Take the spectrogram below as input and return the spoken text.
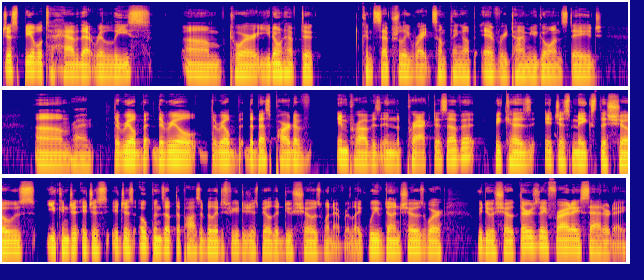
just be able to have that release um to where you don't have to conceptually write something up every time you go on stage. Um Right. the real the real the real the best part of improv is in the practice of it because it just makes the shows you can just it just it just opens up the possibilities for you to just be able to do shows whenever like we've done shows where we do a show Thursday, Friday, Saturday,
